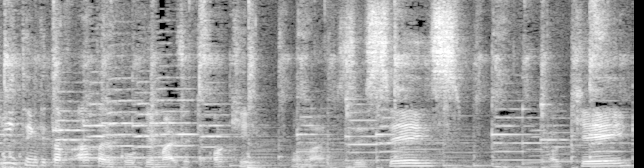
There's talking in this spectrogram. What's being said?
Que item que tá... Ah, tá, eu coloquei mais aqui. Ok, vamos lá. 16. Ok.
